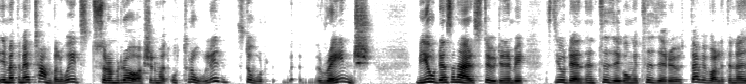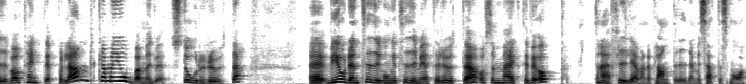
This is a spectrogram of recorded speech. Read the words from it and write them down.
i och med att de är tumbleweeds så de rör sig, de har ett otroligt stor range. Vi gjorde en sån här studie när vi gjorde en, en 10 gånger 10 ruta. Vi var lite naiva och tänkte på land kan man jobba med du vet, stor ruta. Eh, vi gjorde en 10 gånger 10 meter ruta och så märkte vi upp såna här frilevande plantor i den. Vi satte små,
